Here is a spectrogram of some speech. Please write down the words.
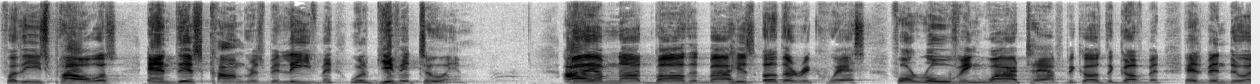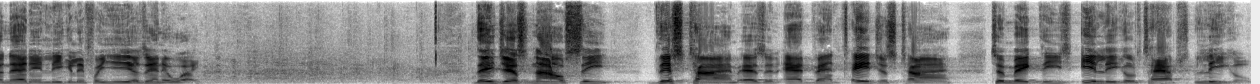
for these powers, and this Congress, believe me, will give it to him. I am not bothered by his other requests for roving wiretaps because the government has been doing that illegally for years anyway. They just now see this time as an advantageous time to make these illegal taps legal.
